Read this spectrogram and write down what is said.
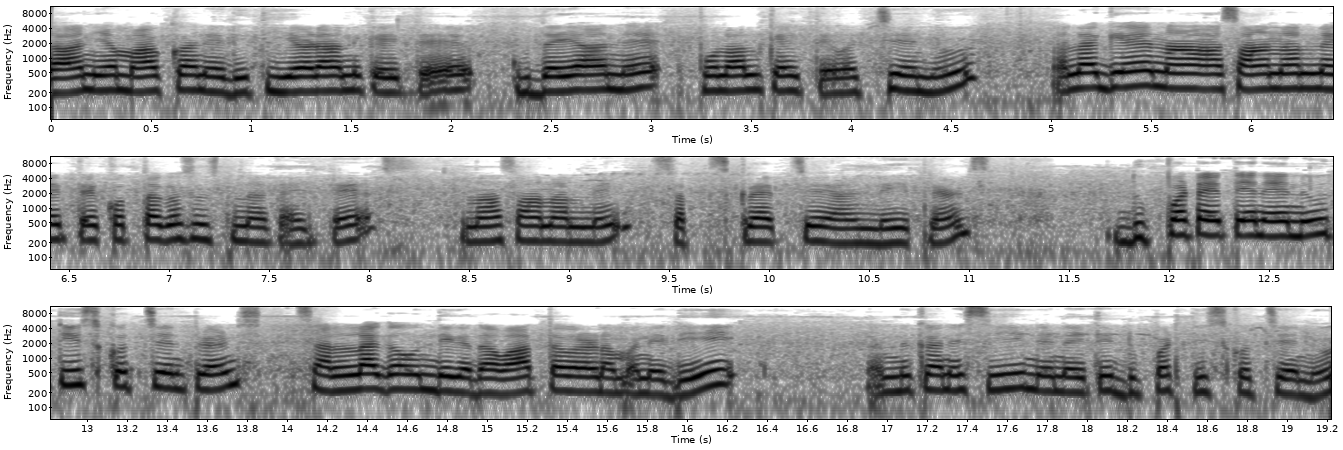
ధాన్యం ఆకు అనేది తీయడానికైతే ఉదయాన్నే పొలాలకైతే వచ్చాను. అలాగే నా ఛానల్ని అయితే కొత్తగా చూస్తున్నట్టయితే నా ఛానల్ని సబ్స్క్రైబ్ చేయండి ఫ్రెండ్స్. దుప్పటైతే నేను తీసుకొచ్చాను ఫ్రెండ్స్. చల్లగా ఉంది కదా వాతావరణం అనేది. అందుకనేసి నేనైతే దుప్పటి తీసుకొచ్చాను.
